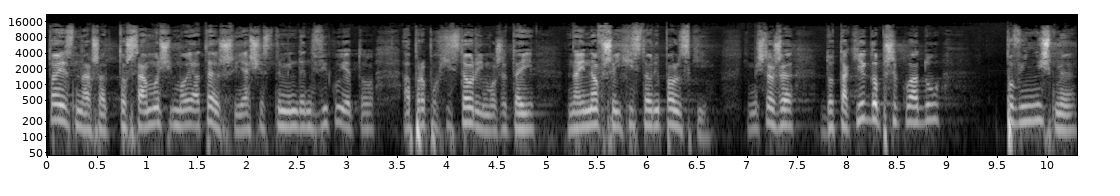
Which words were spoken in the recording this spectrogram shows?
to jest nasza tożsamość i moja też. Ja się z tym identyfikuję. To a propos historii, może tej najnowszej historii Polski. I myślę, że do takiego przykładu powinniśmy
